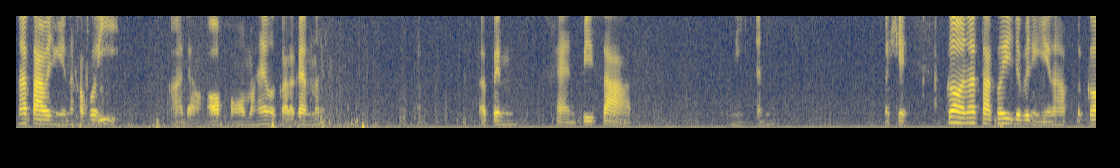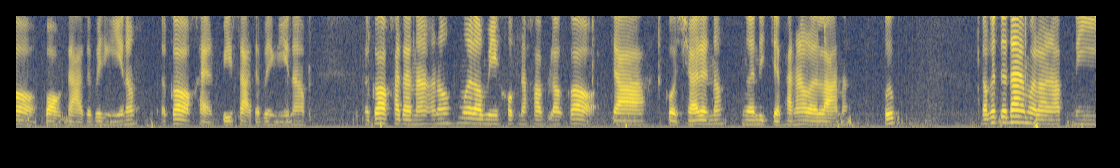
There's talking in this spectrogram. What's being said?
หน้าตาเป็นอย่างนี้นะครับเก็อีอ่าเดี๋ยวเอาของออกมาให้หมดก่อนแล้วกันนะแล้วเป็นแขนปีศาจนี่อันนี้โอเค ก็หน้าตาเก็อีจะเป็นอย่างนี้นะครับ แล้วก็ปอกดาบจะเป็นอย่างนี้เนาะแล้วก็แขนปีศาจจะเป็นอย่างนี้นะครับ แล้วก็คาตานะเนาะเมื่อเรามีครบนะครับ แล้วก็จะกดใช้เลยเนาะเงินอีก7,500ล้านนะปึ๊บเราก็จะได้มาแล้วนะครับนี่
